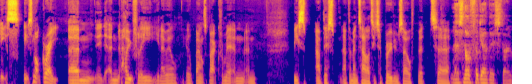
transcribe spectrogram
it's it's not great. Um, it- and hopefully, you know, he'll he'll bounce back from it and and be have this have the mentality to prove himself. But uh, Let's not forget this though.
